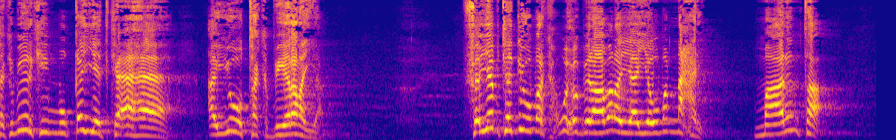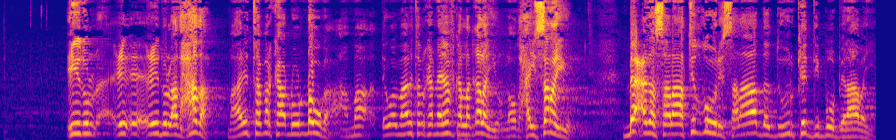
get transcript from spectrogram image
takbiirkii muqayadka ahaa ayuu takbiiranaya fayabtadiu marka wuxuu bilaabanayaa yowma naxri maalinta ciidul ciiduladxada maalinta markaa dhuundhowga ama de waa maalinta markaa neefafka la qalayo la odxaysanayo bacda salaati duhri salaada duhur kadib buu bilaabaya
